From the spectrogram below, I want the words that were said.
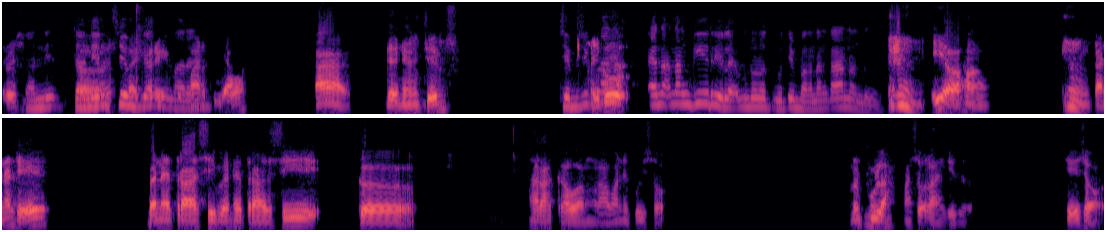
terus Dani- Daniel eh, James kan kemarin. Martial. Ah, Daniel James James iku Iku- enak, enak nang kiri lek menurutku timbang nang kanan tuh. iya ha. karena dia penetrasi penetrasi ke arah gawang lawan itu iso mlebu lah masuk lah gitu dia iso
